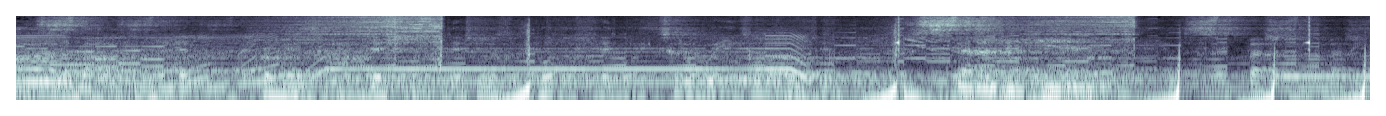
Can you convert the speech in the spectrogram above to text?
odd about him, from his condition to book to the way he loved. He said it again. Special.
